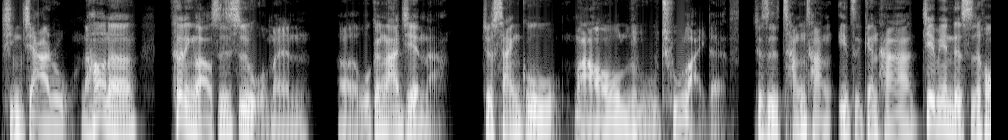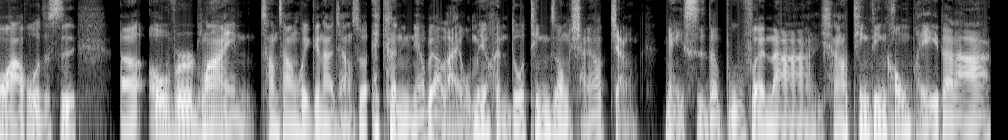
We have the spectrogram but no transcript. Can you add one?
新加入。然后呢，克林老师是我们呃，我跟阿健呐、就三顾茅庐出来的，就是常常一直跟他见面的时候啊，或者是呃 over line，常常会跟他讲说，哎，克林你要不要来？我们有很多听众想要讲美食的部分啊，想要听听烘焙的啦，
